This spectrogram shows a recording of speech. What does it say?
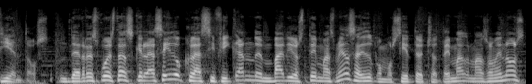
cientos de respuestas que las he ido clasificando en varios temas. Me han salido como 7, 8 temas más o menos,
